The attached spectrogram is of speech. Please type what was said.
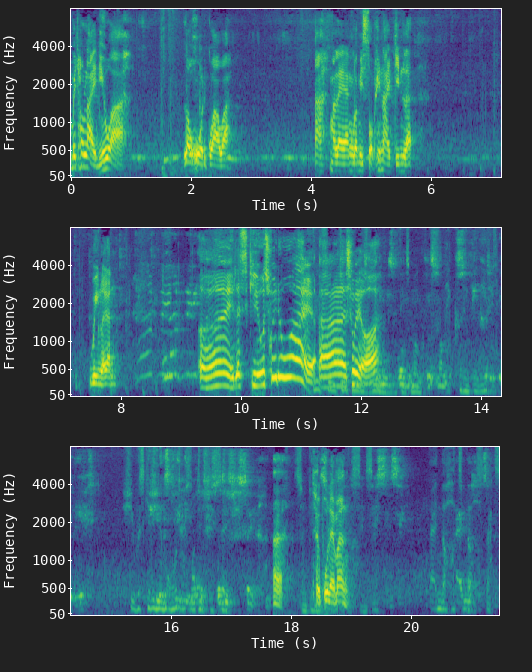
ไม่เท่าไหร่นี่หว่า เราโหดกว่าวะอะแมลงเรามีศพให้นายกินแล้ว วิ่งแล้วกัน เอ้ย rescue ช่วยด้วย อ่า ช่วยเหรอ These monkeys. I couldn't believe it. She was giving them orders. What did she say? อะ Something เธอพูดอะไรมั่ง Sensei. And the hot smells. That's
